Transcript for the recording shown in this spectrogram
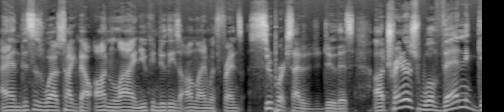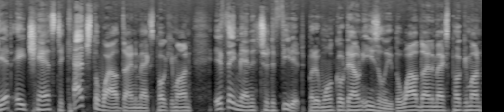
and this is what I was talking about online. You can do these online with friends. Super excited to do this. Uh, trainers will then get a chance to catch the wild Dynamax Pokemon if they manage to defeat it, but it won't go down easily. The wild Dynamax Pokemon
